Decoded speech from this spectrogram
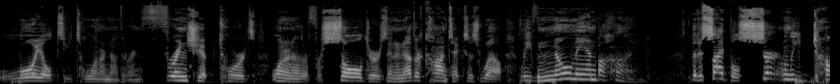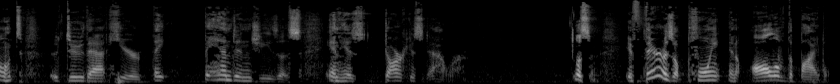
loyalty to one another and friendship towards one another for soldiers and in other contexts as well. Leave no man behind. The disciples certainly don't do that here. They abandon Jesus in his darkest hour. Listen, if there is a point in all of the Bible,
